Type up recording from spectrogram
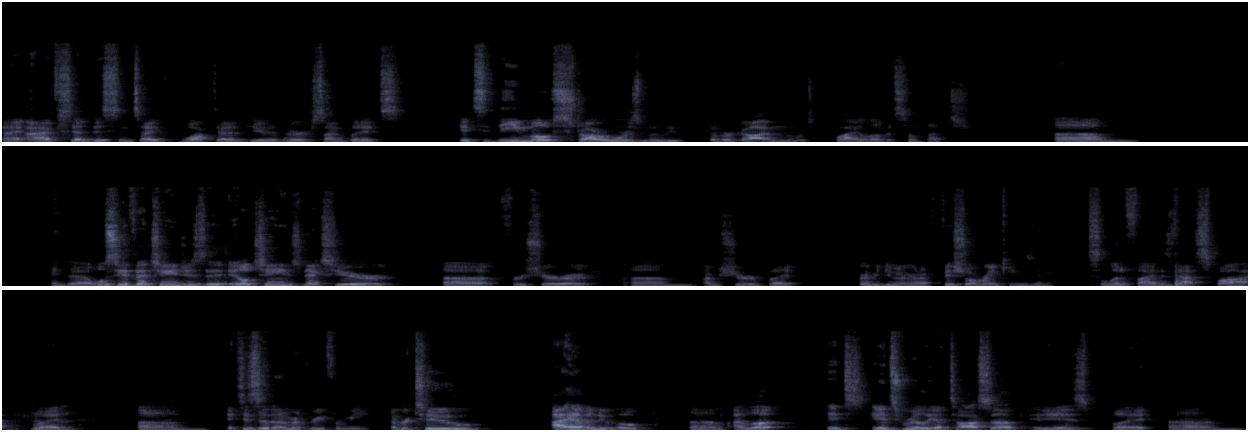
I, I've said this since I walked out of the theater the first time, but it's it's the most Star Wars movie we've ever gotten, which is why I love it so much. Um, and uh, we'll see if that changes. It, it'll change next year, uh, for sure. Um, I'm sure, but we're gonna be doing our official rankings and solidified as that spot. But um, it's just a number three for me. Number two, I have a New Hope. Um, I love it's it's really a toss up. It is, but um,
